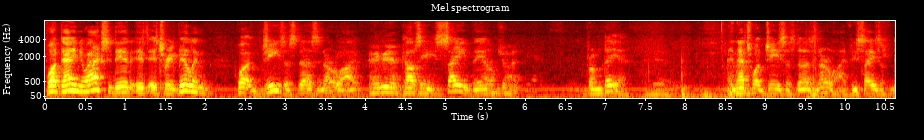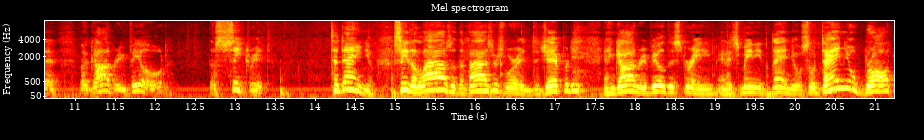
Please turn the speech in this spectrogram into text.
What Daniel actually did is it's revealing what Jesus does in our life Amen. because he saved them right. from death. And that's what Jesus does in our life. He saves us from death. But God revealed the secret to Daniel. See, the lives of the advisors were in jeopardy, and God revealed this dream and its meaning to Daniel. So Daniel brought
